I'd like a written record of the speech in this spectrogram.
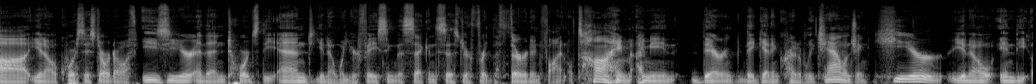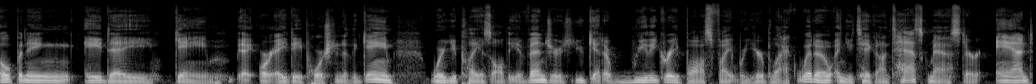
Uh, you know, of course, they start off easier, and then towards the end, you know, when you're facing the second sister for the third and final time, I mean, they're they get incredibly challenging. Here, you know, in the opening A Day game eh, or a day portion of the game where you play as all the Avengers, you get a really great boss fight where you're Black Widow and you take on Taskmaster. And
